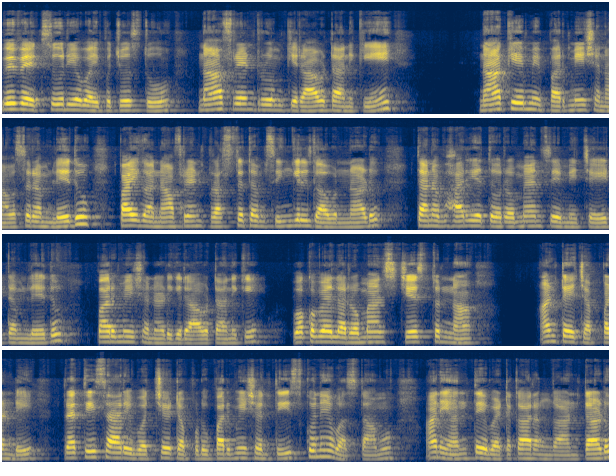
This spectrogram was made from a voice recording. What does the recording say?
వివేక్ సూర్య వైపు చూస్తూ నా ఫ్రెండ్ రూమ్కి రావటానికి నాకేమీ పర్మిషన్ అవసరం లేదు. పైగా నా ఫ్రెండ్ ప్రస్తుతం సింగిల్గా ఉన్నాడు. తన భార్యతో రొమాన్స్ ఏమీ చేయటం లేదు. పర్మిషన్ అడిగి రావటానికి ఒకవేళ రొమాన్స్ చేస్తున్నా అంటే చెప్పండి ప్రతిసారి వచ్చేటప్పుడు పర్మిషన్ తీసుకునే వస్తాము అని అంతే వెటకారంగా అంటాడు.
